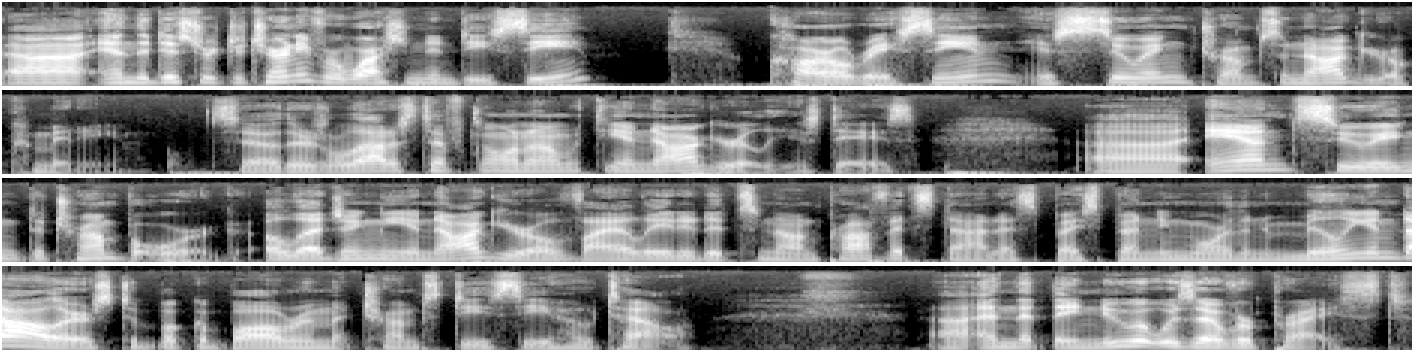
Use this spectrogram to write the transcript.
Uh, and the district attorney for Washington, D.C., Karl Racine, is suing Trump's inaugural committee. So there's a lot of stuff going on with the inaugural these days. Uh, and suing the Trump org, alleging the inaugural violated its nonprofit status by spending more than a million dollars to book a ballroom at Trump's D.C. hotel, uh, and that they knew it was overpriced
